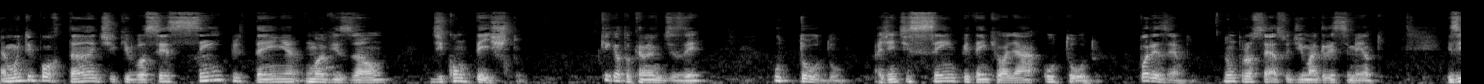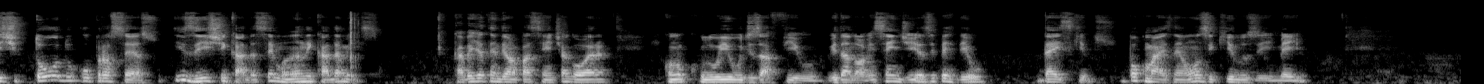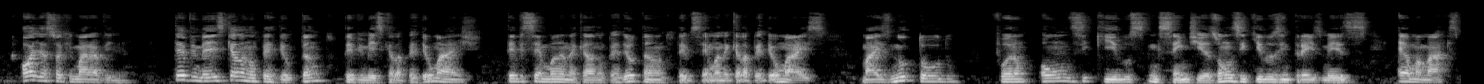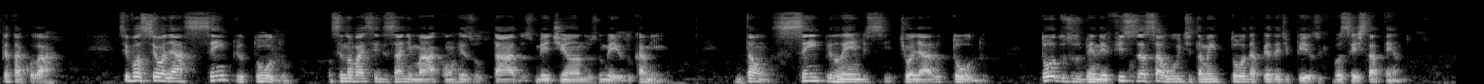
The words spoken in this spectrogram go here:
É muito importante que você sempre tenha uma visão de contexto. O que, que eu estou querendo dizer? O todo. A gente sempre tem que olhar o todo. Por exemplo, num processo de emagrecimento, existe todo o processo, existe cada semana e cada mês. Acabei de atender uma paciente agora que concluiu o desafio Vida Nova em 100 dias e perdeu 10 quilos, um pouco mais, né? 11 quilos e meio. Olha só que maravilha. Teve mês que ela não perdeu tanto, teve mês que ela perdeu mais, teve semana que ela não perdeu tanto, teve semana que ela perdeu mais, mas no todo foram 11 quilos em 100 dias, 11 quilos em 3 meses. É uma marca espetacular. Se você olhar sempre o todo, você não vai se desanimar com resultados medianos no meio do caminho. Então, sempre lembre-se de olhar o todo, todos os benefícios da saúde e também toda a perda de peso que você está tendo.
